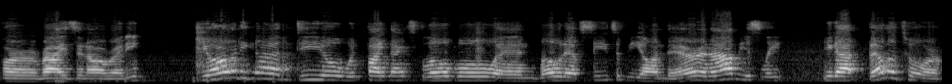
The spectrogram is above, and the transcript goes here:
for Rizin already. You already got a deal with Fight Nights Global and Road FC to be on there, and obviously you got Bellator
